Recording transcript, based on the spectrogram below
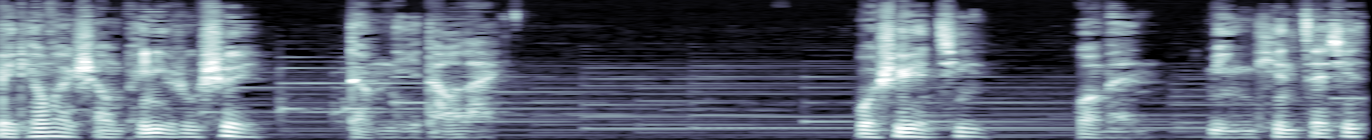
每天晚上陪你入睡，等你到来。我是远近，我们明天再见。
